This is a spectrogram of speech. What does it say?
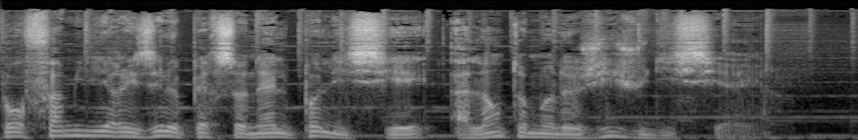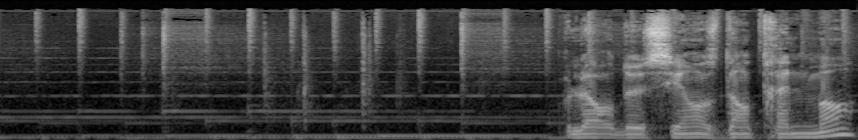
pour familiariser le personnel policier à l'entomologie judiciaire. Lors de séances d'entraînement,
